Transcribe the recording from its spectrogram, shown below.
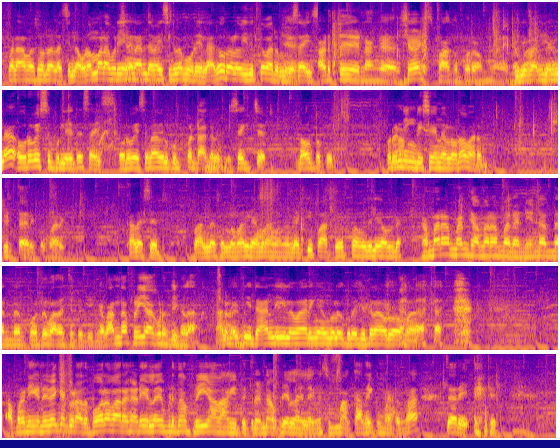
இப்போ நாம சொல்கிறேன் சின்ன உடம்பான படிங்க அந்த வயசுக்குள்ள போடல அது ஓரளவு இதுக்கு வரும் சைஸ் அடுத்து நாங்க ஷர்ட்ஸ் பார்க்க போறோம். இது வந்துன்னா ஒரு வயசு பிள்ளைகிட்ட சைஸ் ஒரு வயசுனா அதுக்கு உட்பட்டாக்களுக்கு செக்ஜெட் டவுன் பாக்கெட் பிரிண்டிங் டிசைனலோட வரும். ஷிட்டா இருக்கு பாருங்க. கலர் செட் இப்போ அண்ணன் சொன்ன மாதிரி கேமராமேன் லக்கி பார்த்து வைப்போம் இதுலேயே உண்டு. கமராமேன் கமராமேன் ரெண்டு என்ன போட்டு வதச்சிட்டு இருக்கீங்க? வந்தா ஃப்ரீயா கொடுப்பீங்களா? அன்னைக்கு டாண்டியில் வாரீங்க உங்களுக்கு குறைச்சி தான் விடுவோமா? அப்புறம் நீங்க நினைக்க கூடாது. போற வார கடையெல்லாம் இப்படிதான் ஃப்ரீயா வாங்கிட்டு இருக்கிறேன் அப்படியெல்லாம் இல்லைங்க. சும்மா கதைக்கு மட்டும்தான். சரி.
